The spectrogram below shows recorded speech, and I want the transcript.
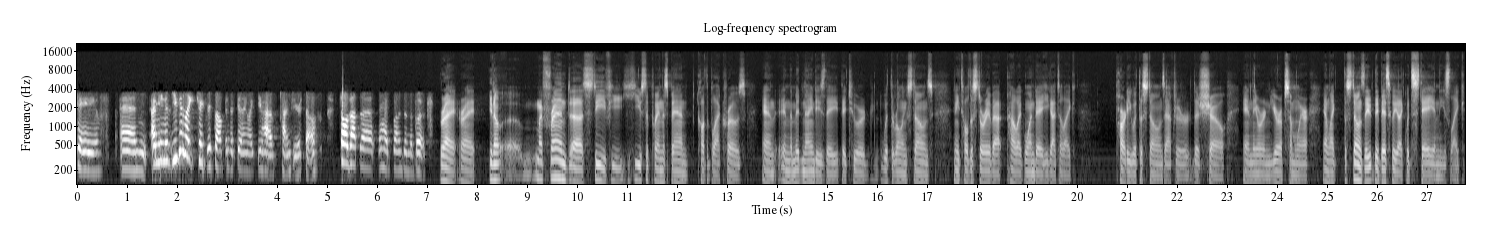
cave. And I mean, you can like trick yourself into feeling like you have time to yourself. It's all about the the headphones and the book. Right, right. You know, uh, my friend uh, Steve, he he used to play in this band called the Black Crowes, and in the mid '90s, they they toured with the Rolling Stones, and he told the story about how like one day he got to like party with the Stones after the show, and they were in Europe somewhere, and like the Stones, they they basically like would stay in these like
